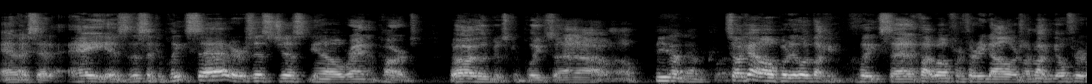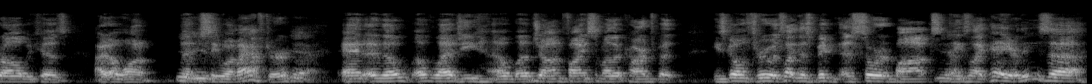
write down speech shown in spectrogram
And I said, "Hey, is this a complete set, or is this just you know random cards?" Oh, I think it's complete set. I don't know. He doesn't have a clue. So I kind of opened it. It looked like a complete set. I thought, well, for thirty dollars, I'm not gonna go through it all because I don't want Yeah, them to see what I'm after. yeah. And and they'll, they'll let you, I'll let John find some other cards, but he's going through. It's like this big assorted box, Yeah. and he's like, "Hey, are these, uh,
